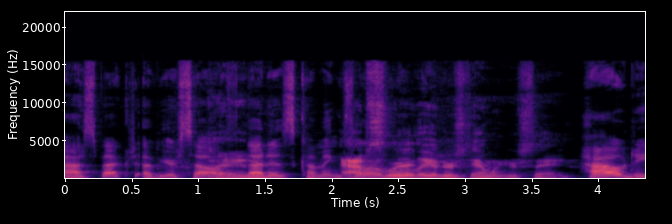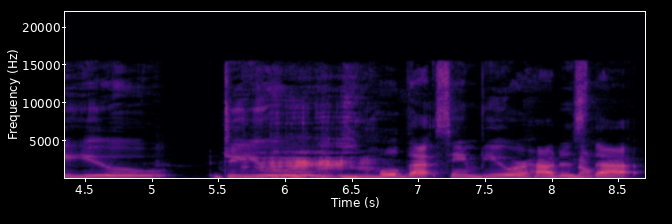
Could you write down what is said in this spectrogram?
aspect of yourself I that is coming absolutely forward absolutely understand what you're saying how do you do you hold that same view or how does no. that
